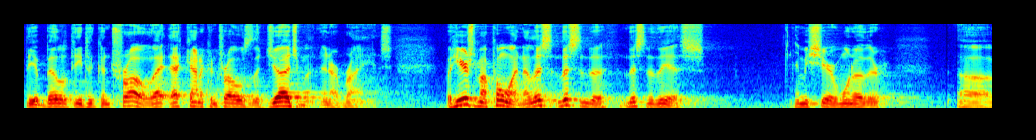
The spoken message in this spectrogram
the ability to control. That, that kind of controls the judgment in our brains. But here's my point. Now, listen, listen, to, listen to this. Let me share one other, uh,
